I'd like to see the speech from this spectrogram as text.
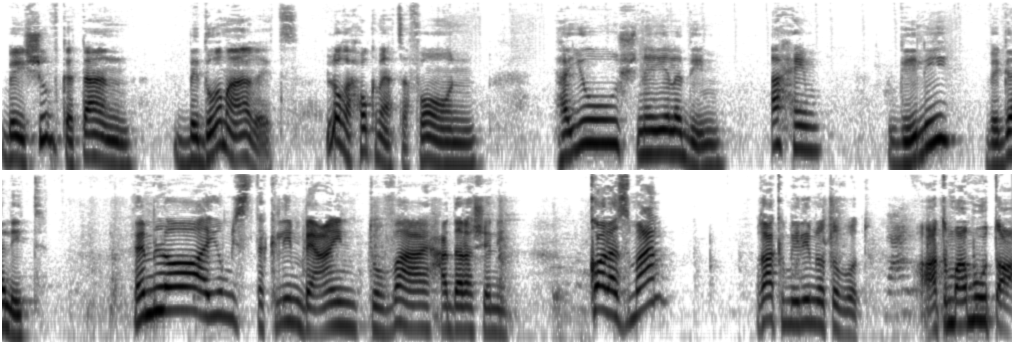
ביישוב קטן בדרום הארץ, לא רחוק מהצפון, היו שני ילדים, אחים, גילי וגלית. הם לא היו מסתכלים בעין טובה אחד על השני. כל הזמן רק מילים לא טובות. את ממוטה.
